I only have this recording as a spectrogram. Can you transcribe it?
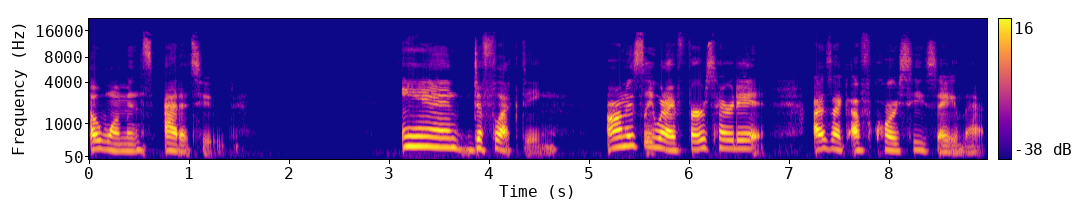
a woman's attitude and deflecting. Honestly, when I first heard it, I was like, of course he's saying that.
